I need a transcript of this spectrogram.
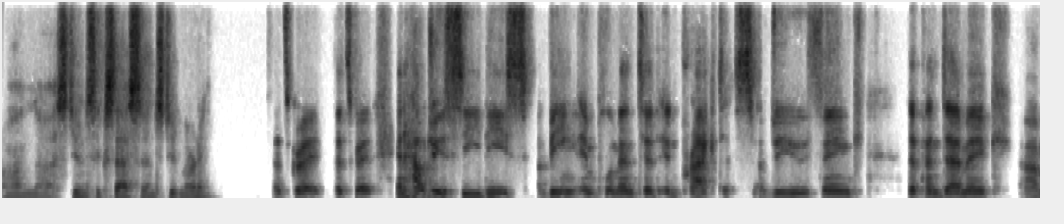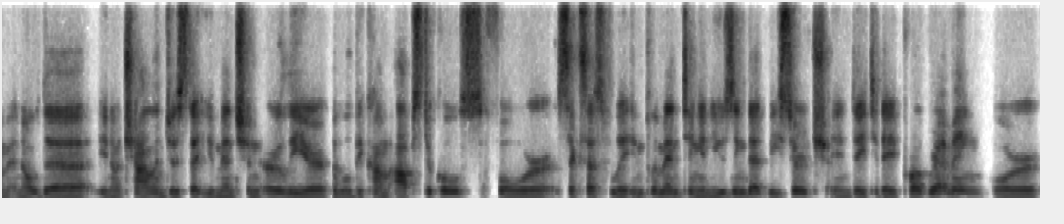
on uh, student success and student learning. That's great. That's great. And how do you see these being implemented in practice? Do you think the pandemic um, and all the you know challenges that you mentioned earlier will become obstacles for successfully implementing and using that research in day-to-day programming or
